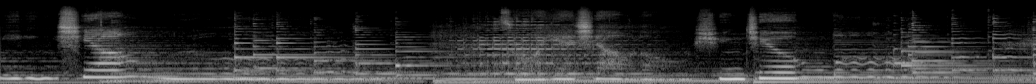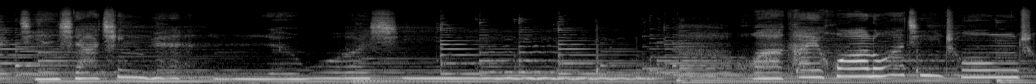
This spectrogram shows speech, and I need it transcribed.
你盈笑容。昨夜小楼寻旧梦，剪下情缘任我行。花开花落几重重。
